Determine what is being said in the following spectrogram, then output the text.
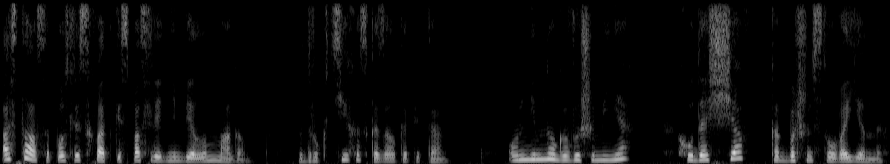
Остался после схватки с последним белым магом. Вдруг тихо сказал капитан. Он немного выше меня, худощав, как большинство военных,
